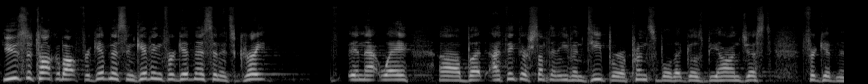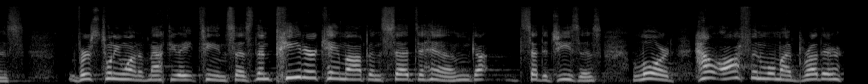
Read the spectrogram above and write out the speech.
used to talk about forgiveness and giving forgiveness, and it's great in that way, uh, but I think there's something even deeper, a principle that goes beyond just forgiveness. Verse 21 of Matthew 18 says, Then Peter came up and said to him, God, said to Jesus, Lord, how often will my brother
